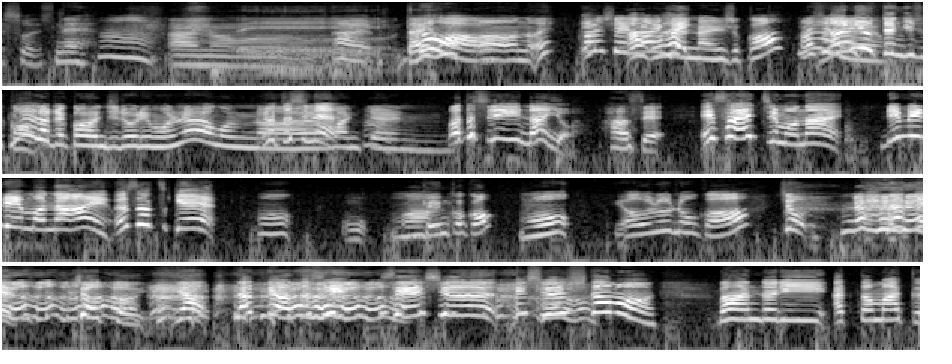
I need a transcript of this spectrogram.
ーそうですね。うん。あのーえーはい。今台本ああのえ？反省なじゃないですか？マジ何言ってんですか？ねだって漢字取りもねこんな私ね私ないよ。反省えサイチもない。リミリンもない。嘘つけ。お。お。あ喧嘩か？お。やるのか？ちょ。だってちょっと。いやだって私先週先週したもん。バンドリーアットマーク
